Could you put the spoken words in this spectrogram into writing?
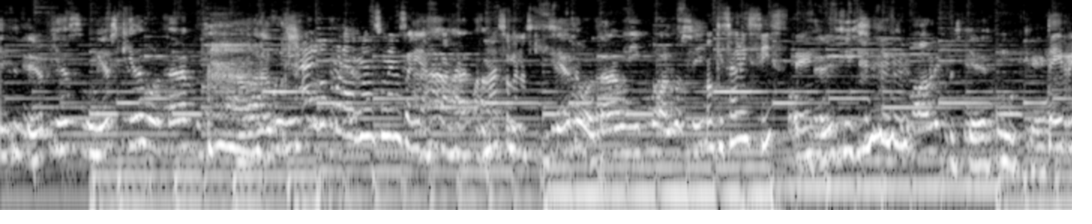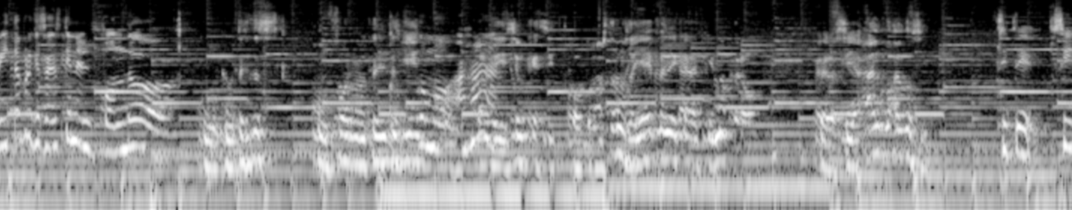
en tu interior quieras, hubieras querido abortar a, pues, a algún hijo. Algo por ahí más o menos había. Ajá, ajá, más o menos. Quisieras abortar a un hijo o algo así. O quizá lo hiciste. Eres sí, sí, eres culpable, pues quieres como que, Te irrita porque sabes que en el fondo. como que no te sientes conforme, no te sientes bien Como, con, ajá. con la decisión que sí, como no estamos allá depende de cada quien, ¿no? Pero, pero sí, algo, algo sí. Si, te, si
